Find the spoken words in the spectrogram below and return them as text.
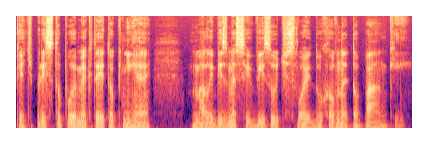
Keď pristupujeme k tejto knihe, mali by sme si vyzuť svoje duchovné topánky.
